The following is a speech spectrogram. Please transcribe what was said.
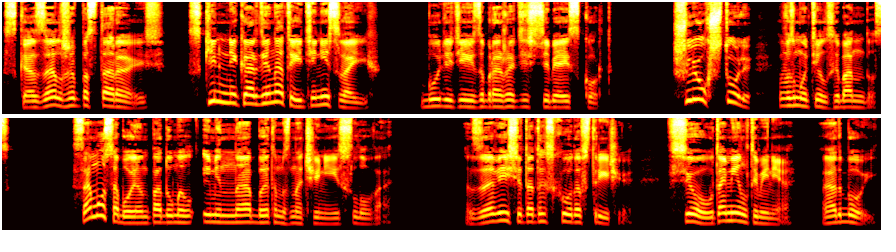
Сказал же, постараюсь. Скинь мне координаты и тяни своих. Будете изображать из себя эскорт. «Шлюх, что ли?» — возмутился Бандос. Само собой, он подумал именно об этом значении слова. «Зависит от исхода встречи. Все, утомил ты меня. Отбой».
